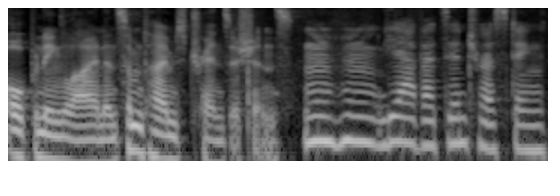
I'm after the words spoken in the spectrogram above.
opening line and sometimes transitions. Mm-hmm. Yeah, that's interesting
